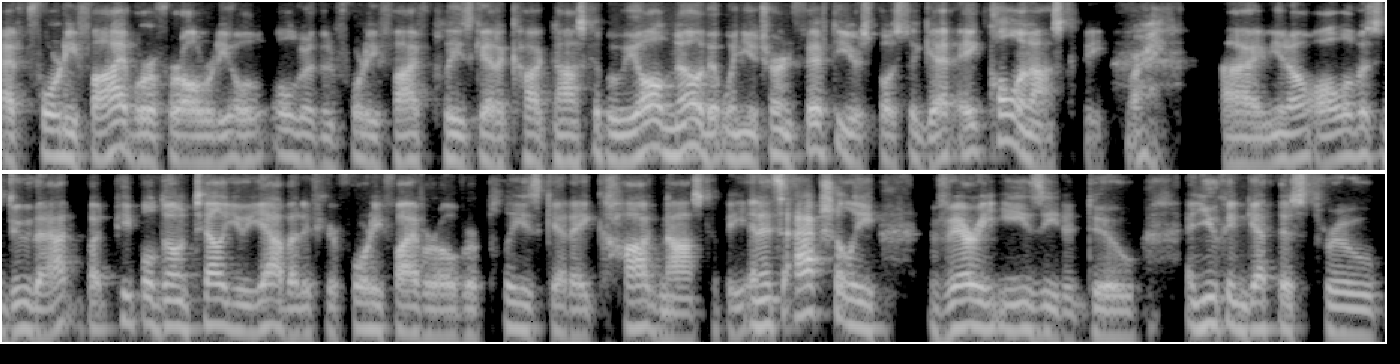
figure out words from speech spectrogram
at 45, or if we're already old, older than 45, please get a cognoscopy. We all know that when you turn 50, you're supposed to get a colonoscopy. Right. Uh, you know, all of us do that, but people don't tell you, yeah, but if you're 45 or over, please get a cognoscopy. And it's actually very easy to do. And you can get this through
